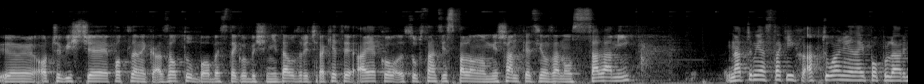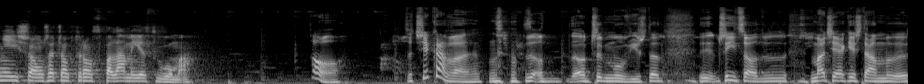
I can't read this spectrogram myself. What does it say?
y, oczywiście podtlenek azotu, bo bez tego by się nie dało zrobić rakiety, a jako substancję spaloną mieszankę związaną z salami. Natomiast takich aktualnie najpopularniejszą rzeczą, którą spalamy jest guma. O, to ciekawe, o, o czym mówisz. To, czyli co, macie jakieś tam y,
